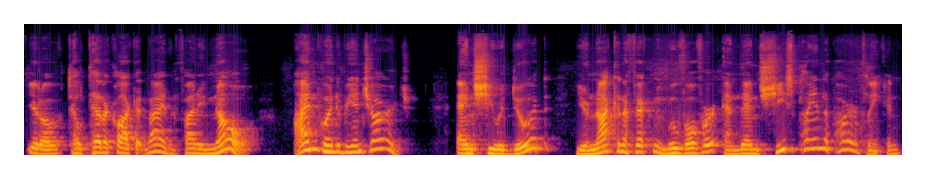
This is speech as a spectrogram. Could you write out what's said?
you know, till 10 o'clock at night and finding, no, I'm going to be in charge. And she would do it. You're not going to affect me. Move over. And then she's playing the part of Lincoln.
